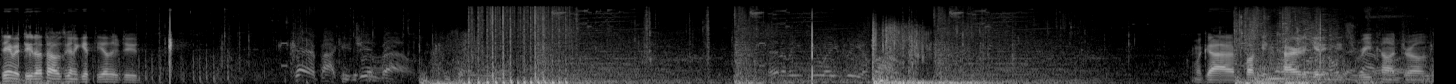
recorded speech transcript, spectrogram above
Damn it, dude. I thought I was gonna get the other dude. Care package inbound. Enemy UAV above. Oh my god, I'm fucking tired of getting these recon drones.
